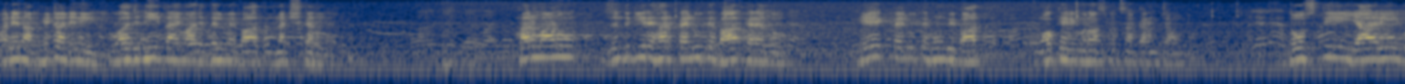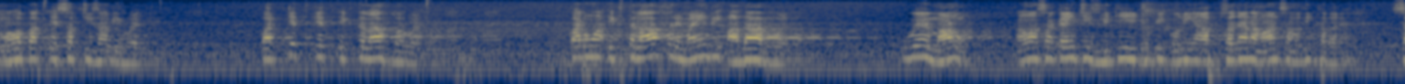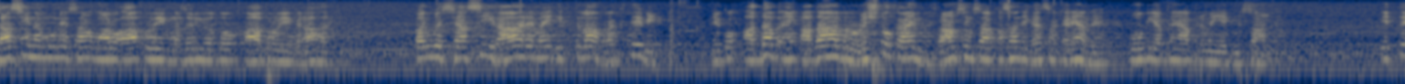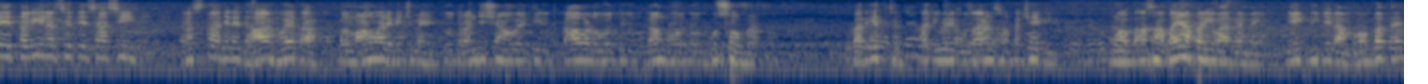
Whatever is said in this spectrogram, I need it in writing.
वॾे ना, भेटा ॾिनी उहा अॼु ॾींहं ताईं मुंहिंजे में बात नक्श करे। हर माण्हू ज़िंदगी रे हर पहलू ते बात करे थो एक पहलू ते हूँ भी बात मौके की मुनासिबत सां करण चाहूँ थो दोस्ती, यारी, मोहब्बत, ये सब चीज़ां भी हुए। पर कित कित इख्तलाफ भी हुए। पर उहा इख्तलाफ रे मई भी आदाब हुए। उहे माण्हू अवां सां कई चीज़ लिखी, छुपी कोन्ही आप सजाना मान सां ख़बर है। सियासी नमूने सां एक नज़रियो तो आप रो एक राह थी। पर उहे सियासी राह में इख्तलाफ रखते भी, जेको अदब ऐं आदाब रो रिश्तो क़ाइम राम सिंह साहब असांजे घर सां करियाँ थे उहो बि अपने आप में एक मिसाल है। इते तवील अरसे ते सियासी रस्ता जॾहिं धार हुए था ॿ माण्हू वारे विच में तो रंजिशां हुए थी उत कावड़ हुए थी उत गम हुए थो गुस्सो हुए। पर इत अॼु वरी गुज़ारण सां पछे बि उहा असां परिवार में एक ॿिए जे लाइ मोहबत है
